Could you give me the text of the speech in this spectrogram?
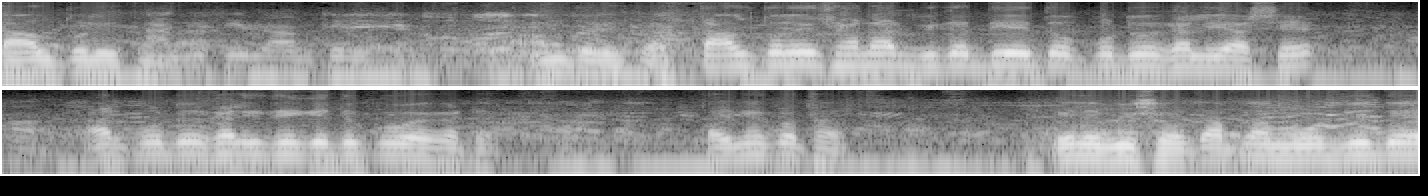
তালতলি থানা। আগে আমতলি থানা। তালতলি থানার ভিতর দিয়েই তো পটুয়াখালী আসে। হ্যাঁ। আর পটুয়াখালী থেকে তো কুয়াকাটা। হ্যাঁ। তাই না কথা? এলে বিষয়। তো আপনার মসজিদে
